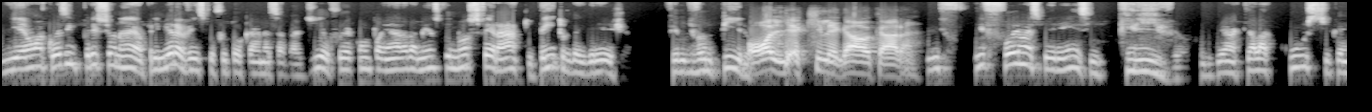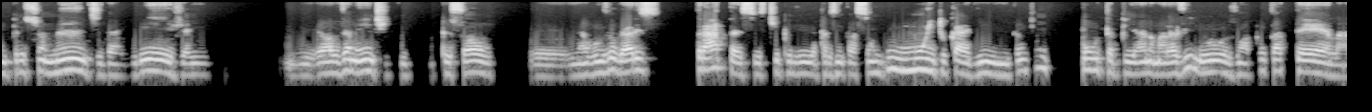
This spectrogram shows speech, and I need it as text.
e é uma coisa impressionante. A primeira vez que eu fui tocar nessa abadia, eu fui acompanhar nada menos que Nosferato, dentro da igreja. Filme de vampiro. Olha que legal, cara. E, e foi uma experiência incrível. Porque aquela acústica impressionante da igreja. E, e obviamente, o pessoal, é, em alguns lugares, trata esse tipo de apresentação com muito carinho. Então, tinha um puta piano maravilhoso, uma puta tela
